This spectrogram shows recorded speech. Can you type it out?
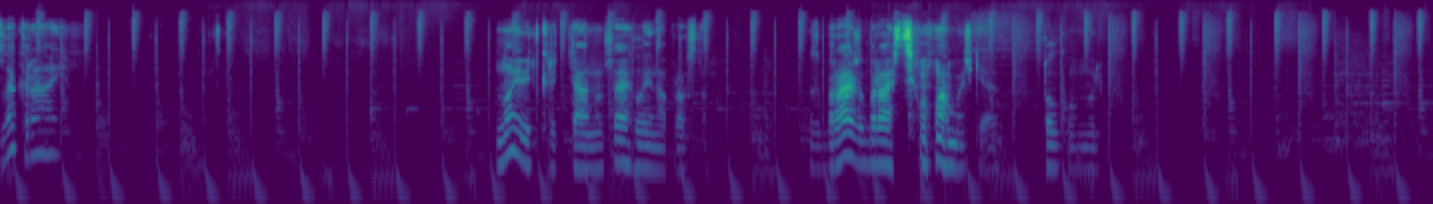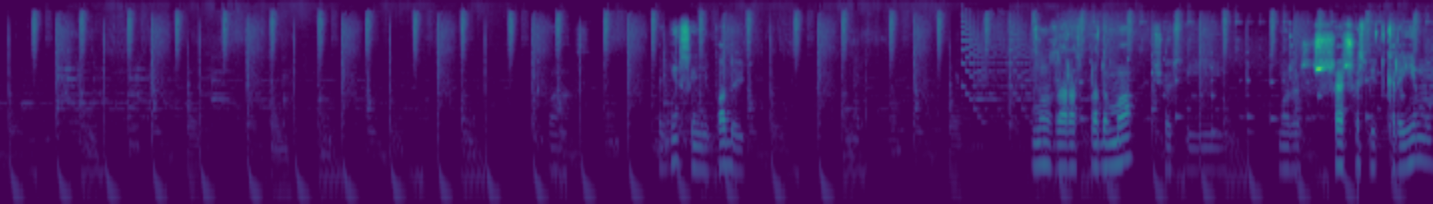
Аж за край. Ну і відкриття, ну це глина просто. Збираєш, збираєш ці ламочки, а толку в нуль. Клас. Одні сині падають. Ну, зараз продамо щось і може ще щось відкриємо.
